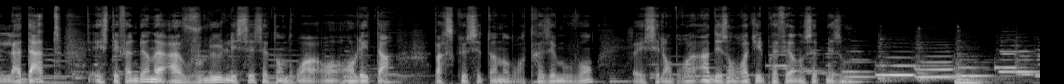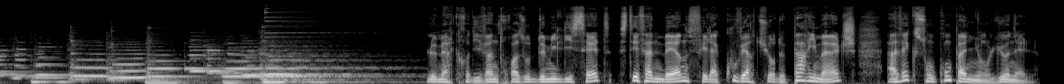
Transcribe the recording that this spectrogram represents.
la date et Stéphane Bern a, a voulu laisser cet endroit en, en l'état parce que c'est un endroit très émouvant et c'est l'endroit un des endroits qu'il préfère dans cette maison. Le mercredi 23 août 2017, Stéphane Bern fait la couverture de Paris Match avec son compagnon Lionel.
